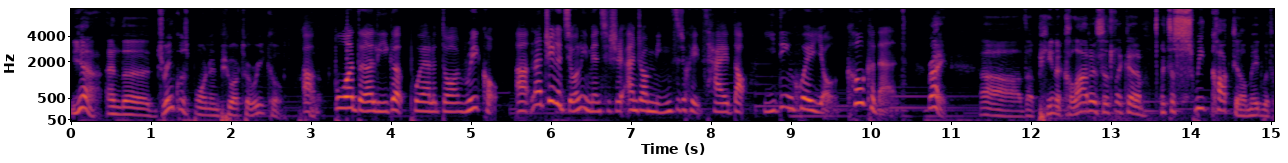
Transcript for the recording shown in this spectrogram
Yeah, and the drink was born in Puerto Rico. 啊，波德黎各 Puerto Rico 啊。那这个酒里面其实按照名字就可以猜到，一定会有 coconut。 Right. Uh, the pina coladas is like a it's a sweet cocktail made with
